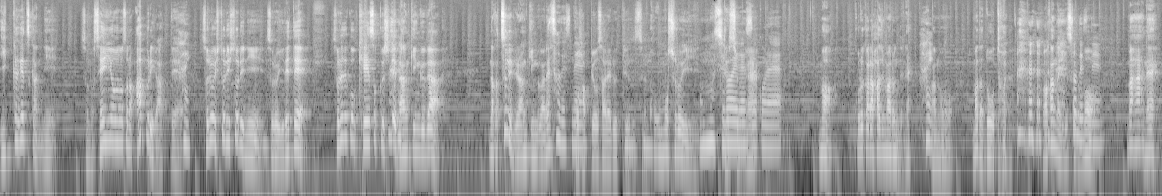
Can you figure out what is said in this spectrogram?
1か月間にその専用のそのアプリがあって、はい。それを一人一人にそれを入れてそれでこう計測してランキングがなんか常にランキングがねそうですね。こう発表されるっていうですね、こう面白い面白いです、これ。まあこれから始まるんでね、はいあ。のまだどうとは 分かんないんですけども、ね。まあね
